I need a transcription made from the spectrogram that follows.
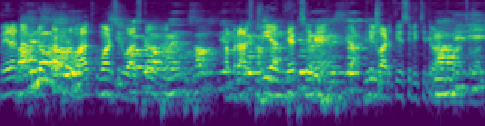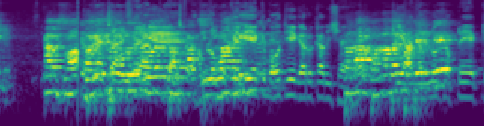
मेरा नाम डॉक्टर प्रभात कुमार श्रीवास्तव है। हम राष्ट्रीय अध्यक्ष हैं अखिल भारतीय श्री महासभा के। हम लोगों के लिए एक बहुत ही गर्व का विषय है कि आज हम लोग अपने एक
